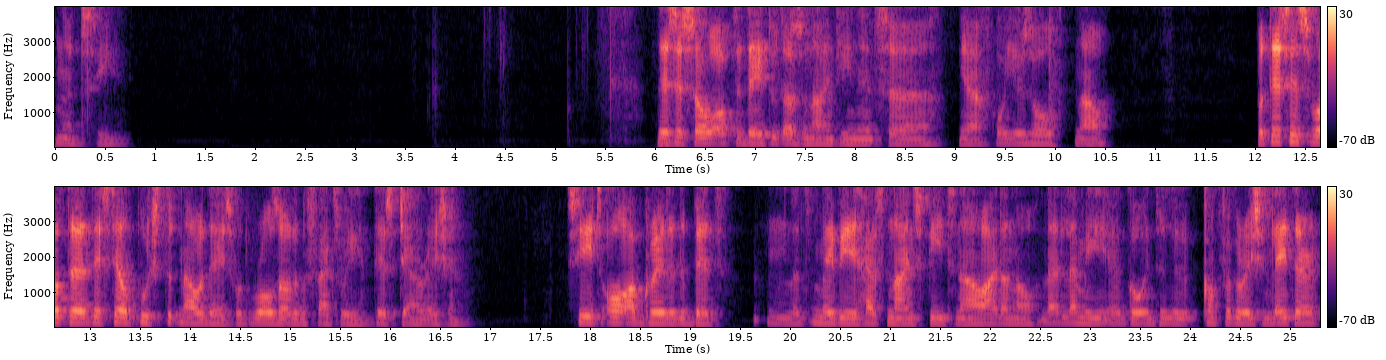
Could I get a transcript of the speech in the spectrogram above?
Let's see. This is so up to date 2019 it's uh yeah four years old now. But this is what uh, they still push nowadays what rolls out of the factory this generation. See it's all upgraded a bit. Mm, maybe it has nine speeds now i don't know. Let, let me uh, go into the configuration later.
